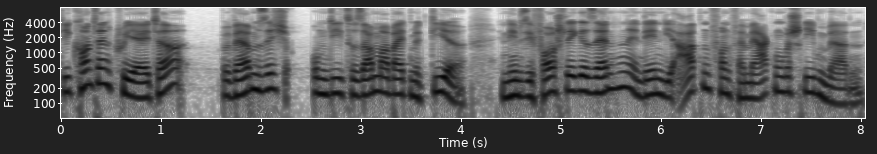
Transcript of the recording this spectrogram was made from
Die Content Creator bewerben sich um die Zusammenarbeit mit dir, indem sie Vorschläge senden, in denen die Arten von Vermerken beschrieben werden,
